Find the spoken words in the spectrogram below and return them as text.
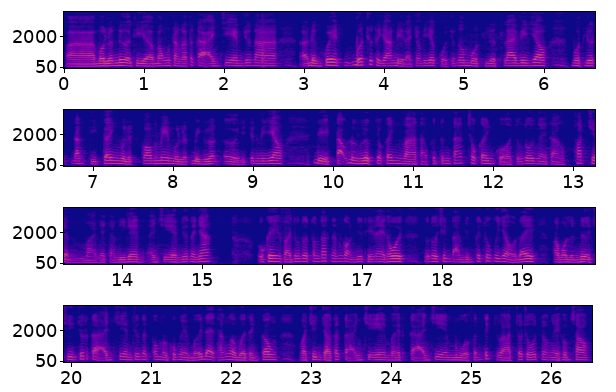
Và một lần nữa thì ờ, mong rằng là tất cả anh chị em chúng ta ờ, đừng quên bớt chút thời gian để lại cho video của chúng tôi một lượt like video, một lượt đăng ký kênh, một lượt comment, một lượt bình luận ở dưới chân video để tạo động lực cho kênh và tạo cái tương tác cho kênh của chúng tôi ngày càng phát triển và ngày càng đi lên. Anh chị em chúng ta nhé Ok, và chúng tôi tóm tắt ngắn gọn như thế này thôi. Chúng tôi xin tạm dừng kết thúc video ở đây Và một lần nữa xin chúc tất cả anh chị em chúng ta có một khung ngày mới đại thắng và vừa thành công. Và xin chào tất cả anh chị em và tất cả anh chị em buổi phân tích và chốt chốt cho ngày hôm sau.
